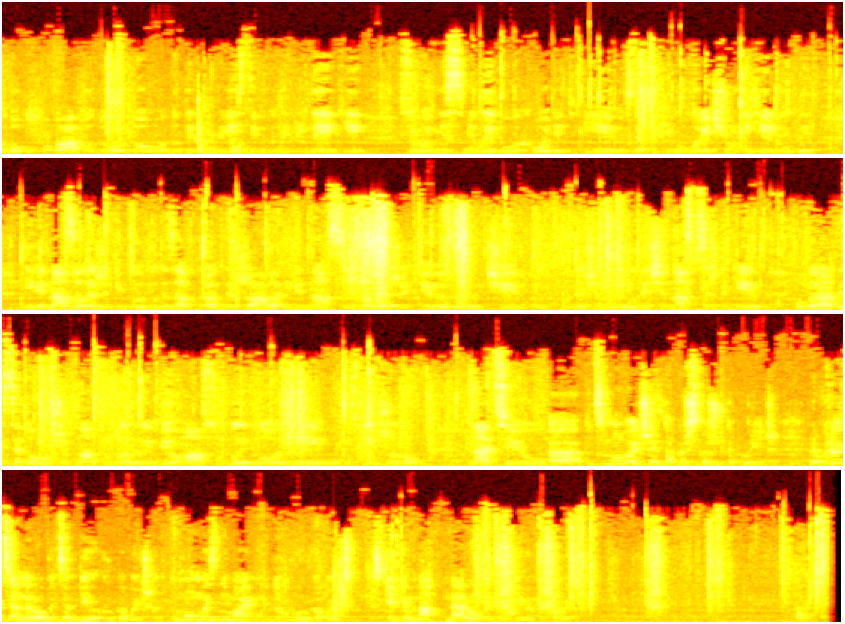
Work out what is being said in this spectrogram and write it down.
глибоку повагу до того, до тих активістів, до тих людей, які сьогодні сміливо виходять і все ж таки говорять, що ми є люди, і від нас залежить, якою буде завтра держава, і від нас залежить, е, чи буде чи ми люди, чи нас все ж таки опиратися тому, щоб нас зробили біомасу, бидло і упосліджену націю. Е, Підсумовуючи, я також скажу таку річ. Революція не робиться в білих рукавичках, тому ми знімаємо і другу рукавицю, оскільки вона не робиться в білих рукавичках. Так.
